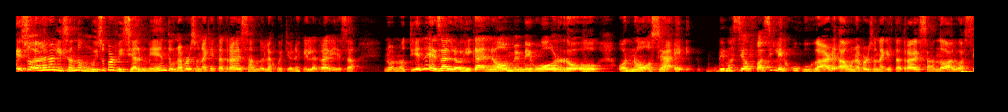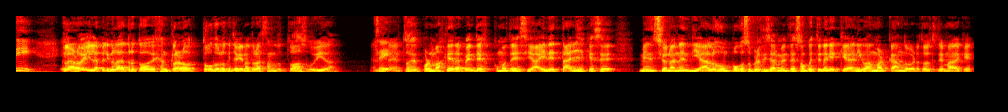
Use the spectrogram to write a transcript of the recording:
eso es analizando muy superficialmente. Una persona que está atravesando las cuestiones que le atraviesa. No, no tiene esa lógica de no, me, me borro o, o no. O sea, eh, demasiado fácil es juzgar a una persona que está atravesando algo así. Claro, y la película dentro de todo dejan claro todo lo que ya viene atravesando toda su vida. Sí. Entonces, por más que de repente, como te decía, hay detalles que se mencionan en diálogos un poco superficialmente, son cuestiones que quedan y van marcando, ¿verdad? Todo este tema de que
